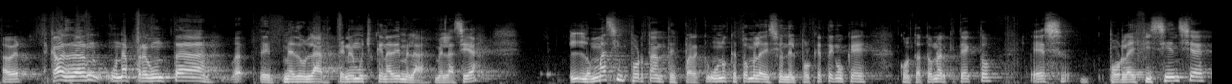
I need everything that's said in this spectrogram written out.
A ver, acabas de dar una pregunta eh, medular, tenía mucho que nadie me la, me la hacía. Lo más importante para uno que tome la decisión del por qué tengo que contratar a un arquitecto es por la eficiencia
